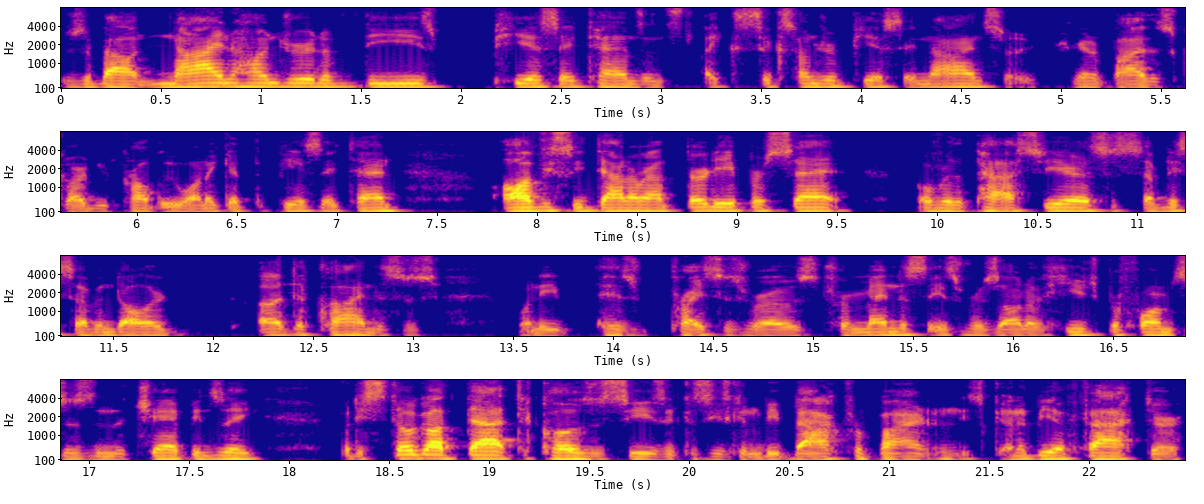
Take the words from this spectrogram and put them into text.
There's about 900 of these PSA 10s and like 600 PSA 9s. So if you're going to buy this card, you probably want to get the PSA 10. Obviously, down around 38% over the past year. It's a $77 uh, decline. This is when he his prices rose tremendously as a result of huge performances in the Champions League. But he still got that to close the season because he's going to be back for Bayern and he's going to be a factor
